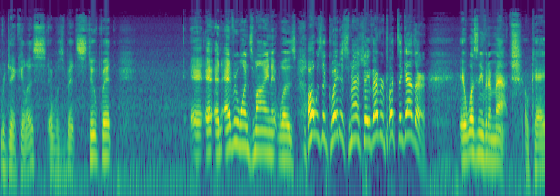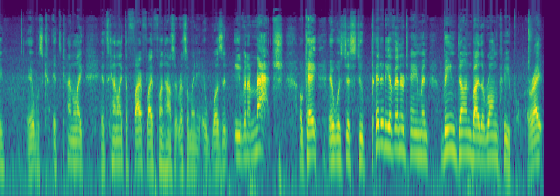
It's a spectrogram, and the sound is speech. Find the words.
ridiculous. It was a bit stupid. A- a- In everyone's mind, it was, oh, it was the greatest match they've ever put together. It wasn't even a match, okay? It was. It's kind of like it's kind of like the Firefly Funhouse at WrestleMania. It wasn't even a match, okay? It was just stupidity of entertainment being done by the wrong people, all right?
